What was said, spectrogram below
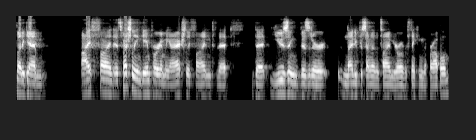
but again, I find, especially in game programming, I actually find that that using visitor 90% of the time you're overthinking the problem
